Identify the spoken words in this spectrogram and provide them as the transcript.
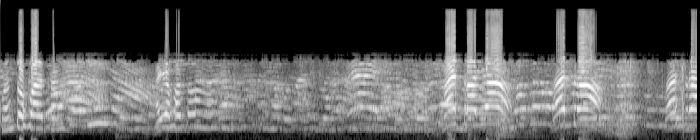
¿Cuánto faltan? Ahí falta uno. ¡Maestra ya! ¡Maestra! ¡Maestra!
